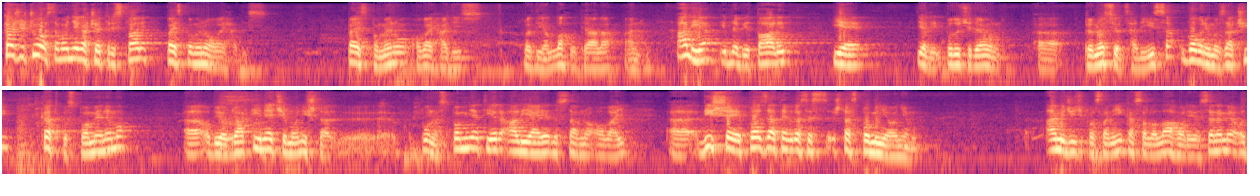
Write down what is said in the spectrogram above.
Kaže, čuo sam od njega četiri stvari, pa je spomenuo ovaj hadis. Pa je spomenuo ovaj hadis, radijallahu ta'ala anhu. Alija ibn Abi Talib je, jeli, budući da je on a, prenosioc hadisa, govorimo, znači, kratko spomenemo, a, o biografiji nećemo ništa a, puno spominjati, jer Alija jednostavno ovaj, a, više je poznat nego da se šta spominje o njemu. Amidžić poslanika, sallallahu alaihi vseleme, od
